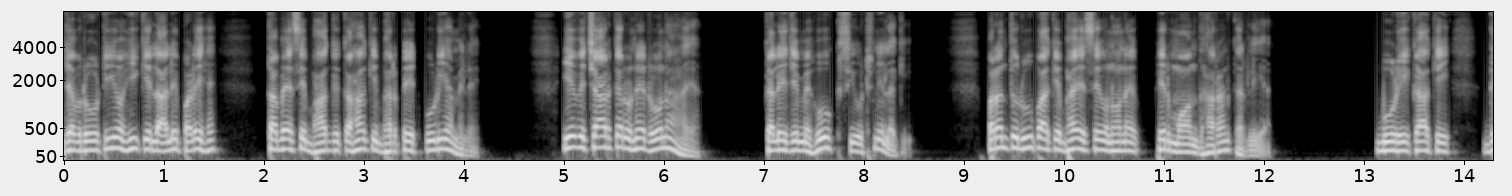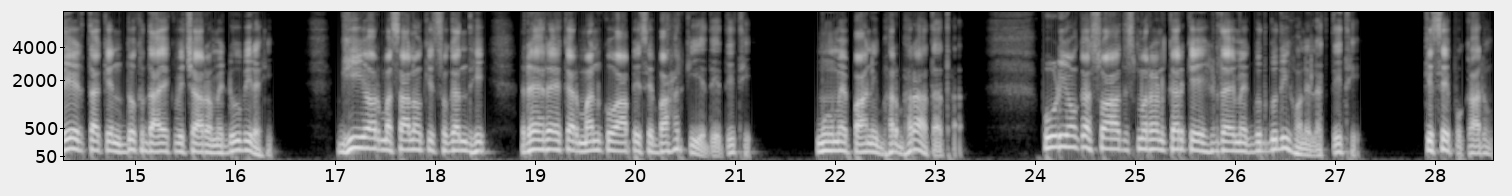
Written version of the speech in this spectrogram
जब रोटियों ही के लाले पड़े हैं, तब ऐसे भाग्य कहाँ की भरपेट पूड़ियाँ मिले? ये विचार कर उन्हें रोना आया। कलेजे में हुक सी उठने लगी। परंतु रूपा के भय से उन्होंने फिर मौन धारण कर लिया। बूढ़ी काकी देर तक इन दुखदायक विचारों में डूबी रही। घी और मसालों की सुगंधी रह रहकर मन को आप इसे बाहर किए देती थी। मुँह में पानी भर भर आता था। पूड़ियों का स्वाद स्मरण करके हृदय में गुदगुदी होने लगती थी। किसे पुकारूं?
